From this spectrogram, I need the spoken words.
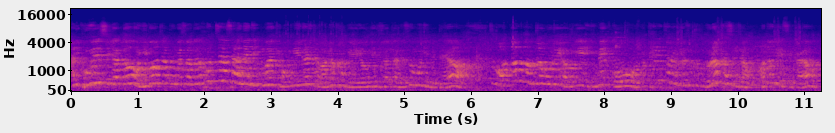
아니 공윤 씨가 또 이번 작품에서는 혼자 사는 인물 경민을 좀 완벽하게 연기해 주셨다는 소문이 있는데요. 좀 어떤 감정으로 연기에 임했고 또 캐릭터를 위해서 좀 노력하신 점 어떤 게 있을까요?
